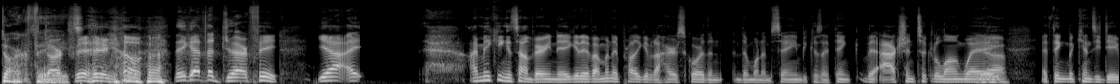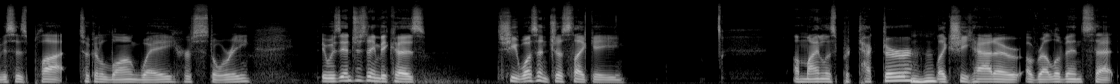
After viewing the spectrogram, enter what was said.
Dark fate. Dark fate. Oh, they got the dark fate. Yeah, I, I'm making it sound very negative. I'm going to probably give it a higher score than than what I'm saying because I think the action took it a long way. Yeah. I think Mackenzie Davis's plot took it a long way. Her story. It was interesting because she wasn't just like a a mindless protector. Mhm. Like she had a, a relevance that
